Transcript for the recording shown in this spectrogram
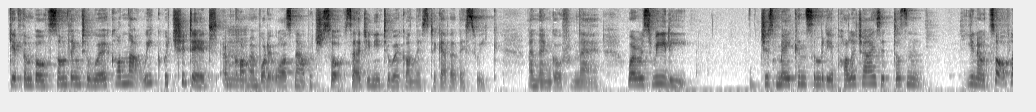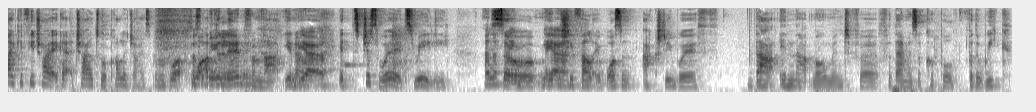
Give them both something to work on that week, which she did. I can't hmm. remember what it was now, but she sort of said, You need to work on this together this week and then go from there. Whereas, really, just making somebody apologise, it doesn't. You know, it's sort of like if you try to get a child to apologise. Well, what, Doesn't what have they mean learned anything. from that? You know, Yeah. it's just words, really. And I so think- maybe yeah. she felt it wasn't actually worth that in that moment for for them as a couple for the week.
